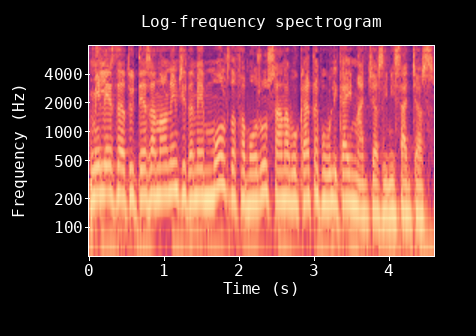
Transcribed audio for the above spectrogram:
Milers de tuiters anònims i també molts de famosos s'han abocat a publicar imatges i missatges.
